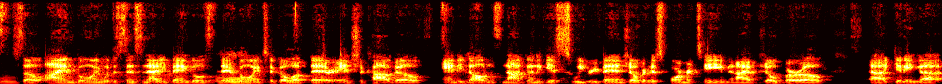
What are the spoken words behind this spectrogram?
Mm. So I am going with the Cincinnati Bengals. They're Mm. going to go up there in Chicago. Andy Dalton's not going to get sweet revenge over his former team. And I have Joe Burrow uh, getting uh,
